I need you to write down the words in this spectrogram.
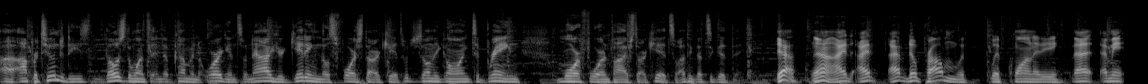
uh, opportunities, those are the ones that end up coming to Oregon. So now you're getting those four star kids, which is only going to bring more four and five star kids. So I think that's a good thing. Yeah, yeah, I, I, I have no problem with with quantity. That I mean,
